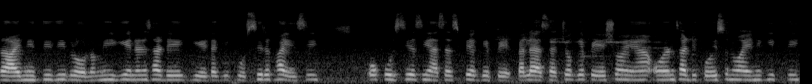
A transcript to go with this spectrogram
ਰਾਜਨੀਤੀ ਦੀ ਪ੍ਰੋਬਲਮ ਸੀਗੀ ਇਹਨਾਂ ਨੇ ਸਾਡੇ ਗੇਟ ਅੱਗੇ ਕੁਰਸੀ ਰਖਾਈ ਸੀ। ਉਹ ਕੁਰਸੀ ਅਸੀਂ ਐਸਐਸਪੀ ਅੱਗੇ ਪੇ, ਪਹਿਲਾਂ ਐਸਐਚਓ ਅੱਗੇ ਪੇਸ਼ ਹੋਏ ਆ ਉਹਨਾਂ ਨੇ ਸਾਡੀ ਕੋਈ ਸੁਣਵਾਈ ਨਹੀਂ ਕੀਤੀ।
